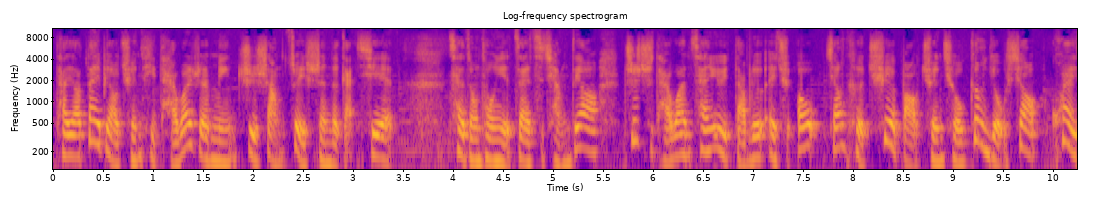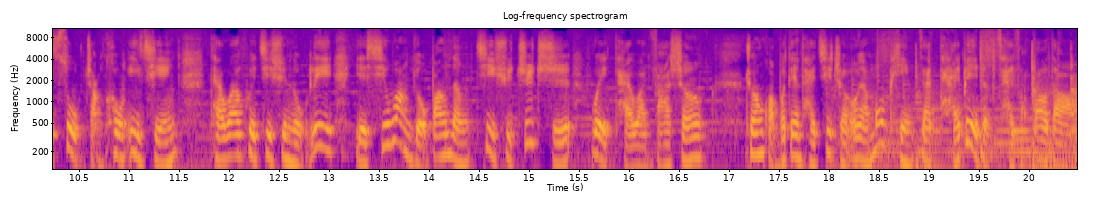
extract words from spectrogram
他要代表全体台湾人民致上最深的感谢。蔡总统也再次强调，支持台。台湾参与 WHO 将可确保全球更有效、快速掌控疫情。台湾会继续努力，也希望友邦能继续支持，为台湾发声。中央广播电台记者欧阳梦平在台北的采访报道。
